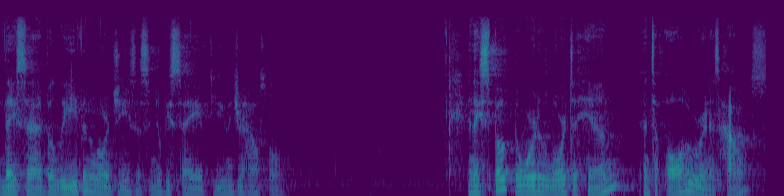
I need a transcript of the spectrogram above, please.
They said, Believe in the Lord Jesus and you'll be saved, you and your household. And they spoke the word of the Lord to him and to all who were in his house.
